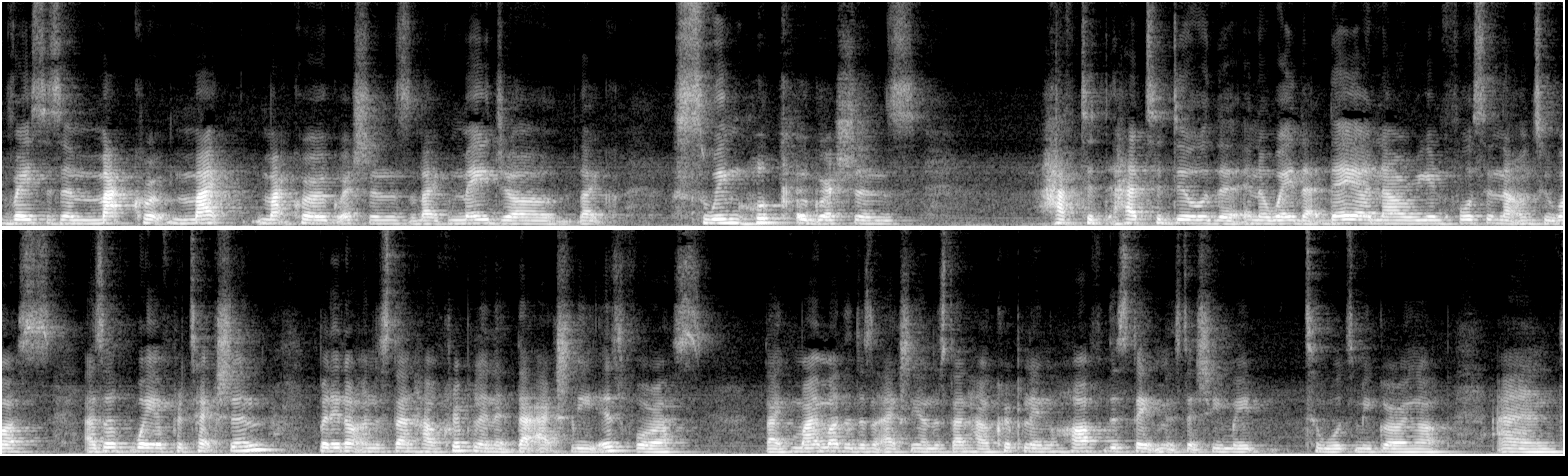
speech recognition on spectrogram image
racism, macro mac, macro aggressions, like major like swing hook aggressions have to had to deal with it in a way that they are now reinforcing that onto us as a way of protection, but they don't understand how crippling it that actually is for us. Like my mother doesn't actually understand how crippling half the statements that she made towards me growing up and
